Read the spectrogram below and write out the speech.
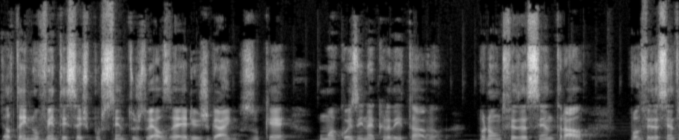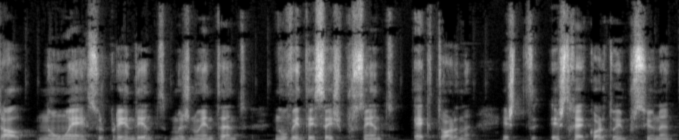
ele tem 96% dos duelos aéreos ganhos, o que é uma coisa inacreditável para um defesa central. Para um defesa central não é surpreendente, mas no entanto 96% é que torna este, este recorde tão impressionante.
